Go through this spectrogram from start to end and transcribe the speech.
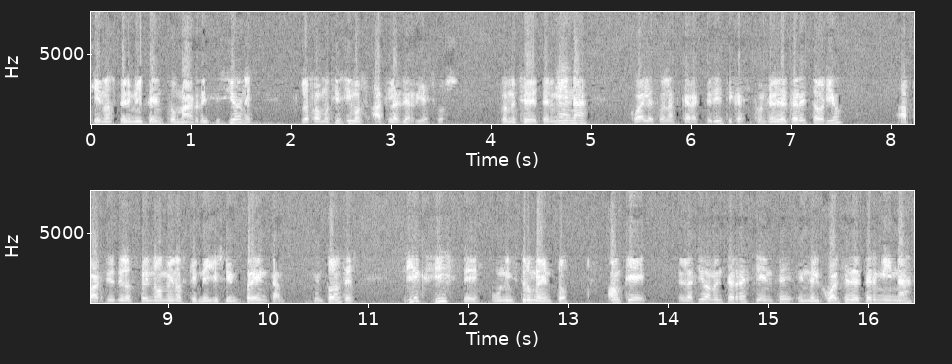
que nos permiten tomar decisiones. Los famosísimos atlas de riesgos, donde se determina cuáles son las características y condiciones del territorio a partir de los fenómenos que en ellos se enfrentan. Entonces, sí existe un instrumento, aunque relativamente reciente en el cual se determina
